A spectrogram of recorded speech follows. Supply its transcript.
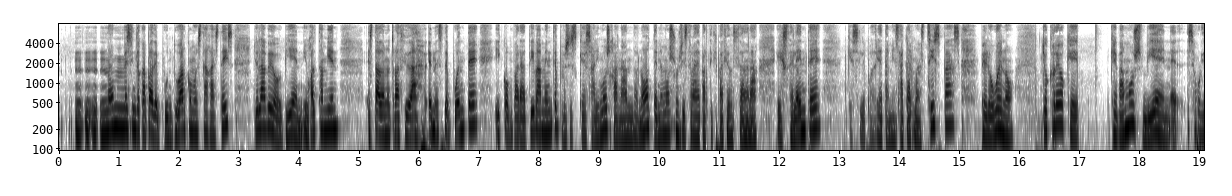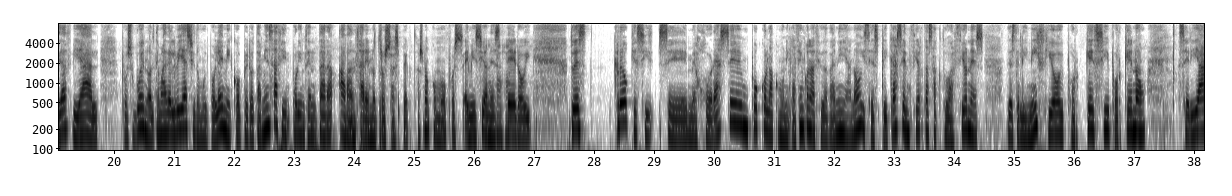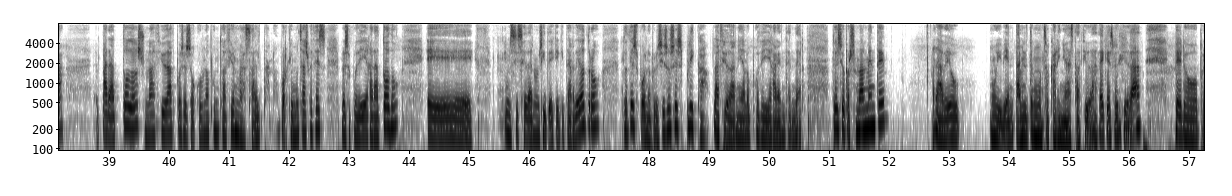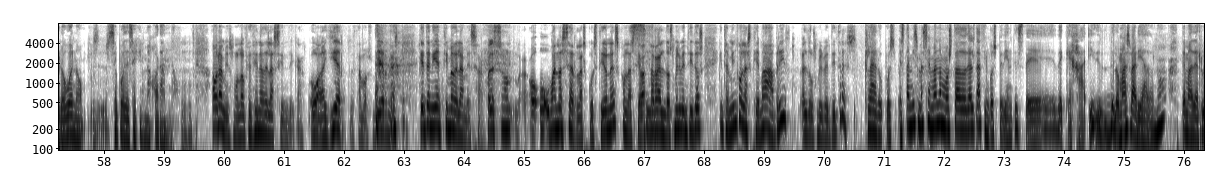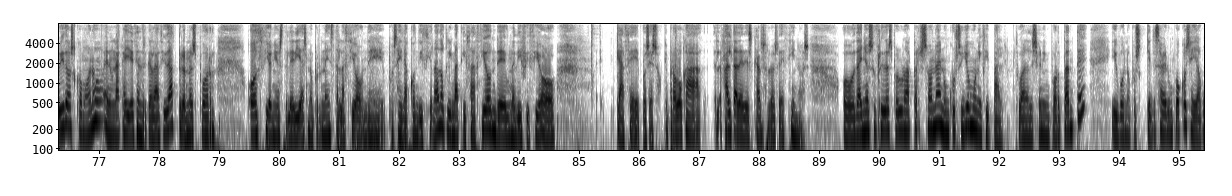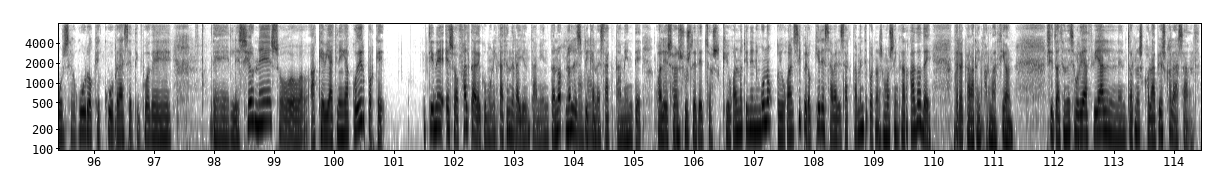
no me siento capaz de puntuar cómo está Gasteiz, yo la veo bien. Igual también he estado en otra ciudad en este puente y comparativamente pues es que salimos ganando, ¿no? Tenemos un sistema de participación ciudadana excelente, que se le podría también sacar más chispas, pero bueno, yo creo que que vamos bien, eh, seguridad vial, pues bueno, el tema del VIH ha sido muy polémico, pero también se hace por intentar avanzar en otros aspectos, ¿no? Como pues emisiones cero y entonces creo que si se mejorase un poco la comunicación con la ciudadanía, ¿no? Y se explicasen ciertas actuaciones desde el inicio y por qué sí, por qué no, sería para todos una ciudad, pues eso, con una puntuación más alta, ¿no? Porque muchas veces no se puede llegar a todo, eh, si se da en un sitio hay que quitar de otro. Entonces, bueno, pero si eso se explica, la ciudadanía lo puede llegar a entender. Entonces, yo personalmente la veo muy bien. También tengo mucho cariño a esta ciudad, ¿eh? que es mi ciudad, pero, pero bueno, se puede seguir mejorando. Ahora mismo, la oficina de la síndica, o ayer, estamos viernes, ¿qué tenía encima de la mesa? ¿Cuáles son o, van a ser las cuestiones con las que va a cerrar el 2022 y también con las que va a abrir el 2023? Claro, pues esta misma semana hemos dado de alta cinco expedientes de, de queja y de lo más variado, ¿no? Tema de ruidos, como no, en una calle céntrica de la ciudad, pero no es por ocio ni hostelería, sino por una instalación de pues, aire acondicionado, climatización, de un edificio que hace, pues eso, que provoca falta de descanso a los vecinos o daños sufridos por una persona en un cursillo municipal. Tuvo una lesión importante y bueno, pues quieres saber un poco si hay algún seguro que cubra ese tipo de, de lesiones o a qué vía tiene que acudir porque tiene eso, falta de comunicación del ayuntamiento, no, no le explican exactamente cuáles son sus derechos, que igual no tiene ninguno o igual sí, pero quiere saber exactamente, pues nos hemos encargado de, de recabar la información. Situación de seguridad vial en el entorno Escolapio Escolasanz,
